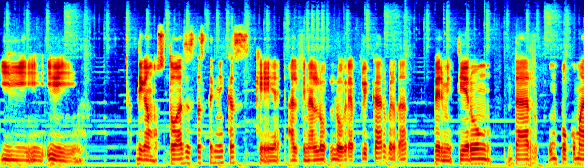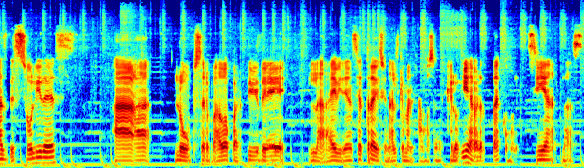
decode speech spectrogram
y digamos, todas estas técnicas que al final lo, logré aplicar, ¿verdad? Permitieron dar un poco más de solidez a lo observado a partir de la evidencia tradicional que manejamos en arqueología, ¿verdad? Como les decía, las,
